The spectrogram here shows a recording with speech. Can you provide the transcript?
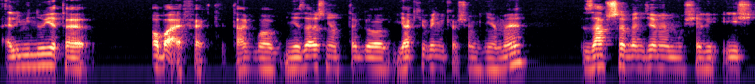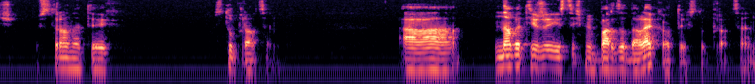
eliminuje te oba efekty, tak? Bo niezależnie od tego, jaki wynik osiągniemy, zawsze będziemy musieli iść w stronę tych 100%. A nawet jeżeli jesteśmy bardzo daleko od tych 100%,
